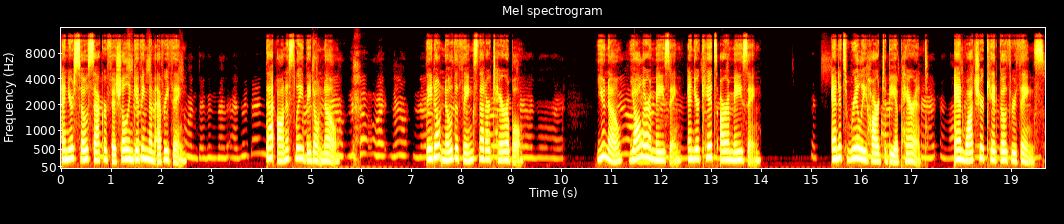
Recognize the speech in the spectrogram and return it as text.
And you're so sacrificial in giving them everything. That honestly, they don't know. They don't know the things that are terrible. You know, y'all are amazing, and your kids are amazing. And it's really hard to be a parent and watch your kid go through things.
